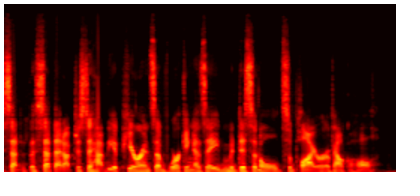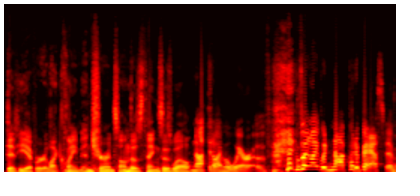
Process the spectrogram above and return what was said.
set set that up just to have the appearance of working as a medicinal supplier of alcohol. Did he ever like claim insurance on those things as well? Not that I'm aware of, but I would not put it past him.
